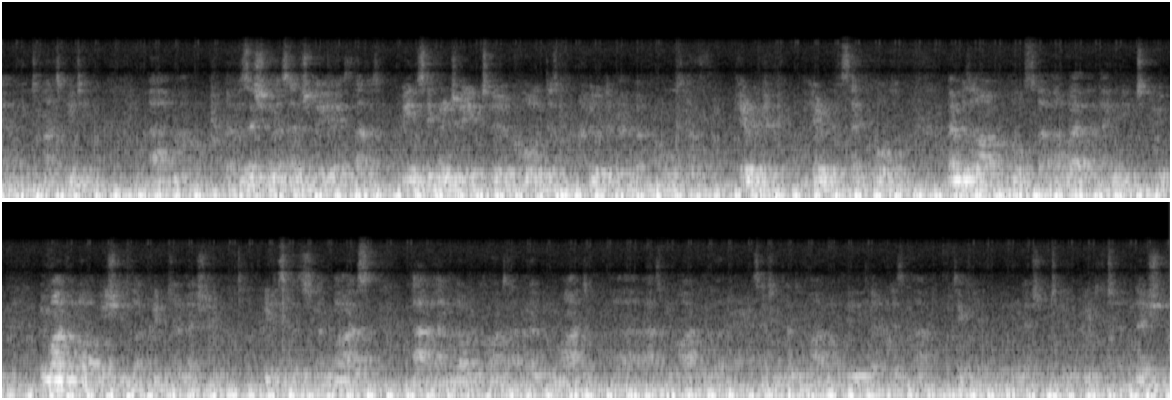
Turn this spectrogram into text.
in, in tonight's meeting? Um, the position essentially is that being signatory to calling doesn't preclude a member from also hearing it, hearing the same call. Members are also uh, aware that they need to be mindful of issues like predetermination, predisposition and bias, uh, and are required to have an open mind uh, as required under section 25 of the Prison Act, particularly in relation to predetermination.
